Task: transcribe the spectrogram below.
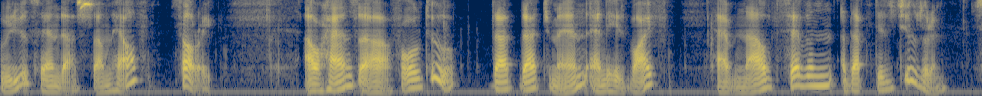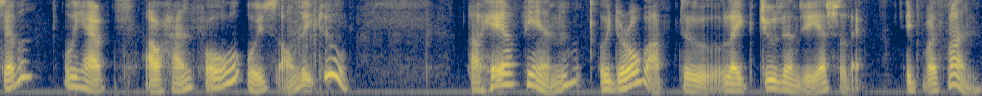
Will you send us some help? Sorry. Our hands are full too. That Dutchman and his wife have now seven adopted children. Seven? We have our hands full with only two. A hairpin, we drove up to Lake Chuzenji yesterday. It was fun.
